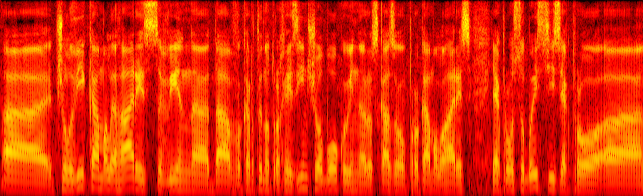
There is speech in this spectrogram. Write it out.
а, чоловік Камали Гарріс, він дав картину трохи з іншого боку. Він розказував про Камалу Гарріс як про особистість, як про а,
